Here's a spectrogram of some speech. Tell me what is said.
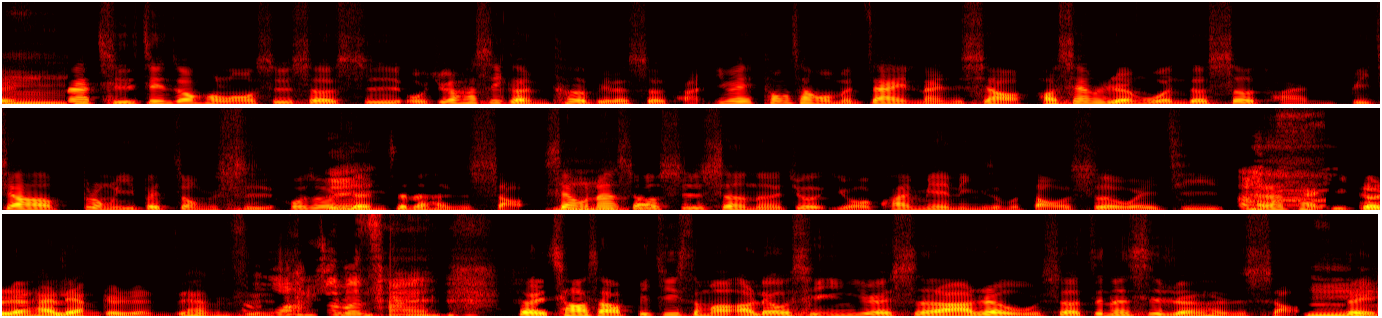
对，嗯、那其实建中红楼诗社是，我觉得它是一个很特别的社团，因为通常我们在南校，好像人文的社团比较不容易被重视，或者说人真的很少。像我那时候诗社呢，就有快面临什么倒社危机，好像才一个人还两个人这样子。哇，这么惨！对，超少，比起什么啊流行音乐社啊、热舞社，真的是人很少。嗯、对，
